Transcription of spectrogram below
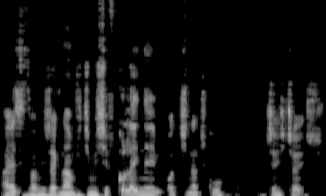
A ja się z wami żegnam. Widzimy się w kolejnym odcineczku. Cześć, cześć.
